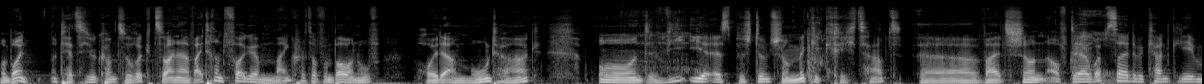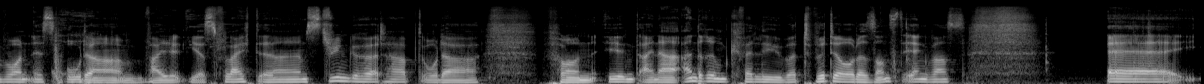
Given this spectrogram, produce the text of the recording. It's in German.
Moin Moin und herzlich willkommen zurück zu einer weiteren Folge Minecraft auf dem Bauernhof. Heute am Montag. Und wie ihr es bestimmt schon mitgekriegt habt, äh, weil es schon auf der Webseite bekannt gegeben worden ist oder weil ihr es vielleicht äh, im Stream gehört habt oder von irgendeiner anderen Quelle über Twitter oder sonst irgendwas. Äh,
